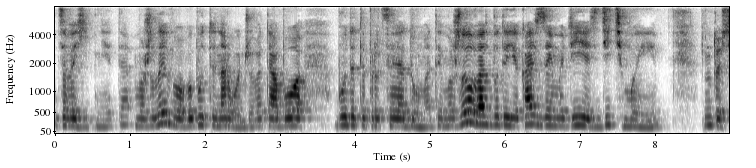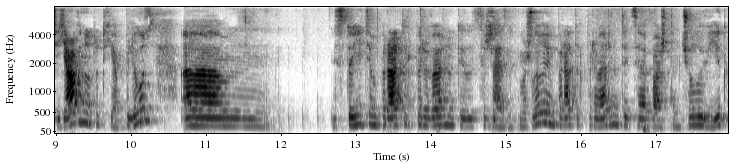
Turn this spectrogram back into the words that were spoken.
завагітнієте, можливо, ви будете народжувати, або будете про це думати. Можливо, у вас буде якась взаємодія з дітьми. Ну, тобто, явно тут є. Плюс ем, стоїть імператор перевернутий лицар жезлів. Можливо, імператор перевернутий це ваш там чоловік,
